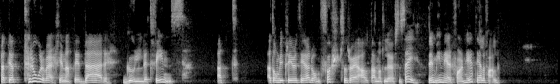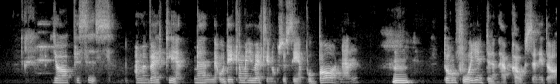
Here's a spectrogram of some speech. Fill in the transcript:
För att jag tror verkligen att det är där guldet finns. Att att om vi prioriterar dem först så tror jag allt annat löser sig. Det är min erfarenhet i alla fall. Ja, precis. Men verkligen. Men, och det kan man ju verkligen också se på barnen. Mm. De får ju inte den här pausen idag.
